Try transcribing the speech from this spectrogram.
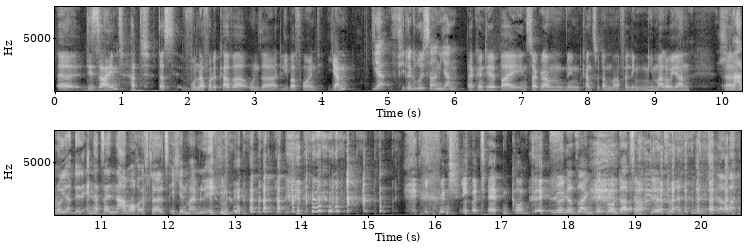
Äh, designt hat das wundervolle Cover unser lieber Freund Jan. Ja, viele Grüße an Jan. Da könnt ihr bei Instagram, den kannst du dann mal verlinken, Himalo Jan. Himalo, ja, der ändert seinen Namen auch öfter als ich in meinem Leben. Ich wünsche, die Leute hätten Kontext. Ich wollte gerade sagen, Background dazu habt ihr jetzt leider nicht, aber,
